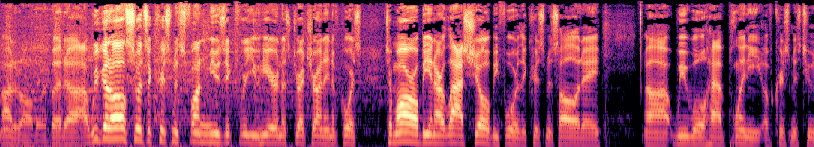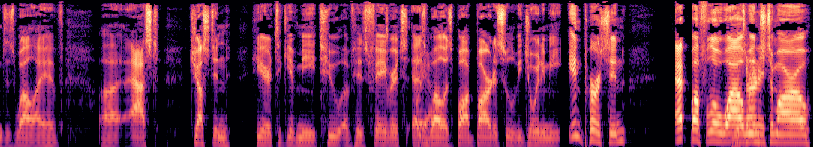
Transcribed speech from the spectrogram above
Not at all there. But uh, we've got all sorts of Christmas fun music for you here in the stretch run. And of course, tomorrow being our last show before the Christmas holiday, uh, we will have plenty of Christmas tunes as well. I have uh, asked Justin here to give me two of his favorites, as yeah. well as Bob Bardis, who will be joining me in person at Buffalo Wild. Wings tomorrow.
